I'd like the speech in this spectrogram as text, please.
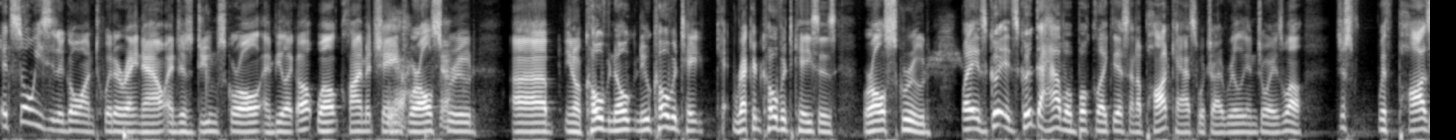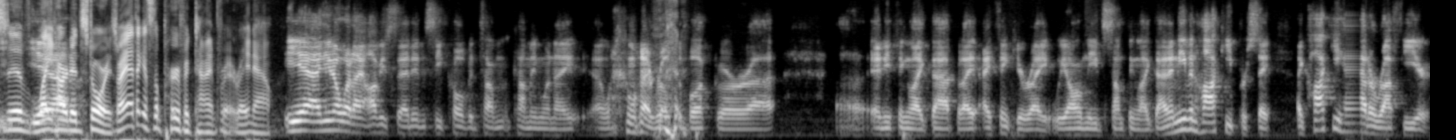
it's so easy to go on Twitter right now and just doom scroll and be like, "Oh well, climate change, Yeah, we're all yeah. screwed." Uh, you know, COVID, no new COVID ta- record COVID cases, we're all screwed. But it's good. It's good to have a book like this and a podcast, which I really enjoy as well, just with positive, yeah. lighthearted stories. Right? I think it's the perfect time for it right now. Yeah, and you know what? I obviously I didn't see COVID tum- coming when I when I wrote the book or uh, uh, anything like that. But I, I think you're right. We all need something like that, and even hockey per se. Like hockey had a rough year,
